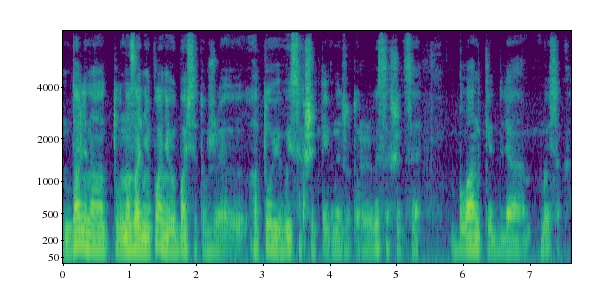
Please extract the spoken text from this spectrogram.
Далі на, на задньому плані ви бачите то вже готові висохші, й внизу теж висохші. Це бланки для мисок.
